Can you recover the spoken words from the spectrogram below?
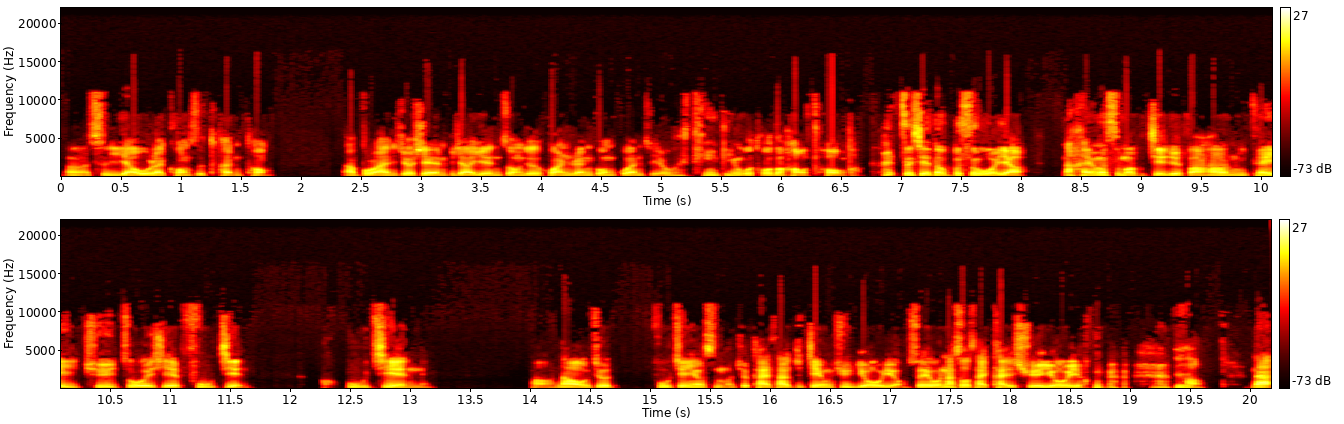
呃吃药物来控制疼痛啊，不然有些人比较严重就是换人工关节。我听一听，我头都好痛啊，这些都不是我要。那还有没有什么解决方案？他说你可以去做一些复健，复健呢？好，那我就复健有什么？就开始他就建议我去游泳，所以我那时候才开始学游泳。好，那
